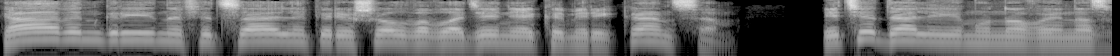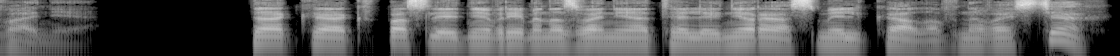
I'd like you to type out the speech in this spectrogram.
Кавенгрин официально перешел во владение к американцам, и те дали ему новое название. Так как в последнее время название отеля не раз мелькало в новостях,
